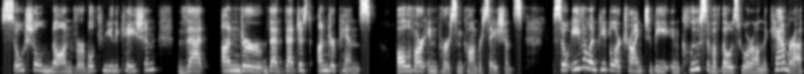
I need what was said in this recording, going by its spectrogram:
social nonverbal communication that under that that just underpins all of our in-person conversations. So even when people are trying to be inclusive of those who are on the camera,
